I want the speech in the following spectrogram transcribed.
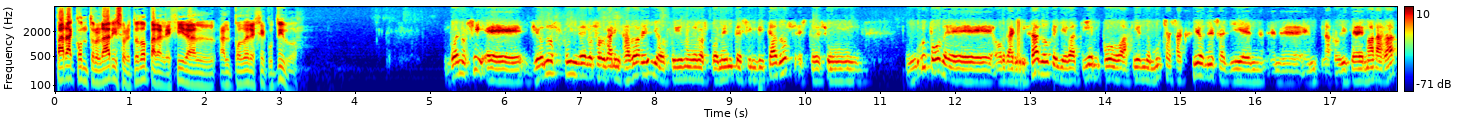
para controlar y sobre todo para elegir al poder ejecutivo. Bueno, sí, eh, yo no fui de los organizadores, yo fui uno de los ponentes invitados. Esto es un, grupo de organizado que lleva tiempo haciendo muchas acciones allí en, en, la provincia de Málaga.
